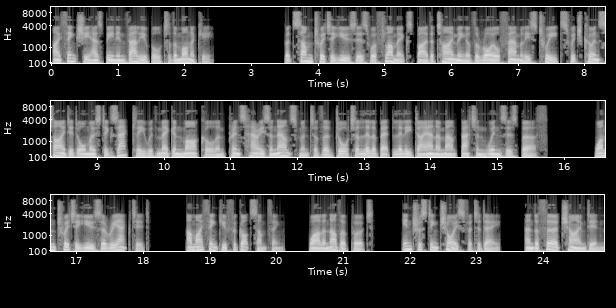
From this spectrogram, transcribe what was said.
I think she has been invaluable to the monarchy. But some Twitter users were flummoxed by the timing of the royal family's tweets which coincided almost exactly with Meghan Markle and Prince Harry's announcement of their daughter Lilibet Lili Diana Mountbatten Windsor's birth. One Twitter user reacted, Um I think you forgot something. While another put, Interesting choice for today. And a third chimed in.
